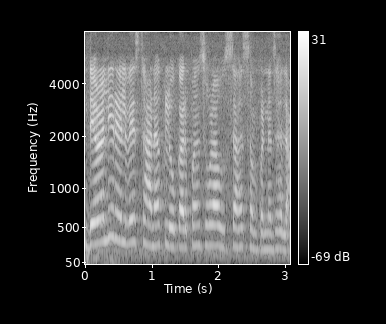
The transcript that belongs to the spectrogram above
देवळाली रेल्वे स्थानक लोकार्पण सोहळा उत्साहात संपन्न झाला.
